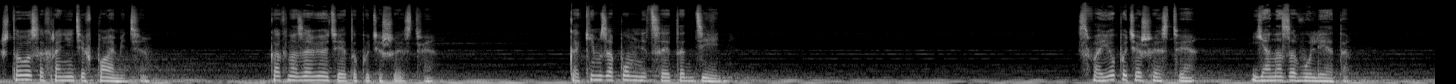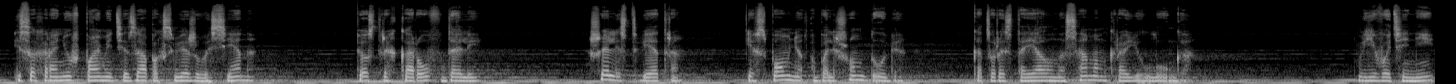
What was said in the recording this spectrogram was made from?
Что вы сохраните в памяти? Как назовете это путешествие? Каким запомнится этот день? Свое путешествие я назову лето и сохраню в памяти запах свежего сена, пестрых коров вдали, шелест ветра и вспомню о большом дубе, который стоял на самом краю луга. В его тени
